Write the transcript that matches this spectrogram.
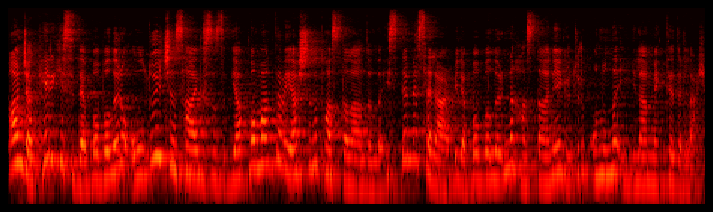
Ancak her ikisi de babaları olduğu için saygısızlık yapmamakta ve yaşlanıp hastalandığında istemeseler bile babalarını hastaneye götürüp onunla ilgilenmektedirler.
